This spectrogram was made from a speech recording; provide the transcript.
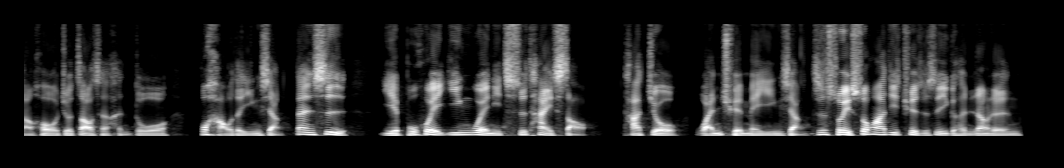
然后就造成很多不好的影响，但是。也不会因为你吃太少，它就完全没影响。就是所以，塑化剂确实是一个很让人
